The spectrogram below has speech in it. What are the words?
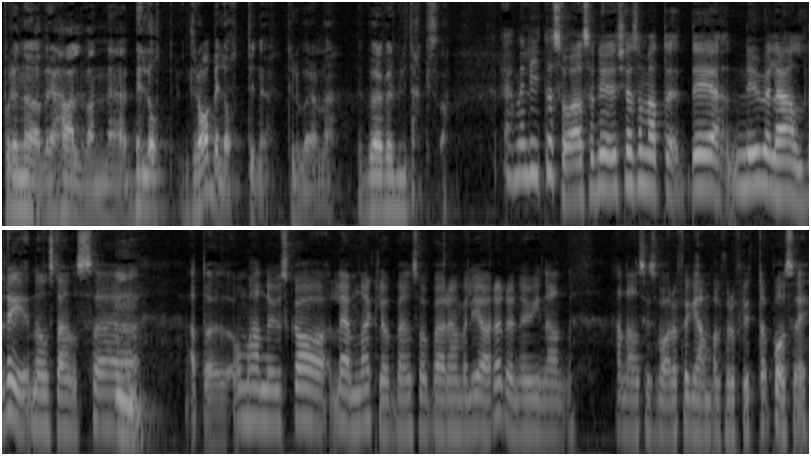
på den övre halvan med Belotti. Dra Belotti nu till att börja med. Det börjar väl bli dags va? Ja men lite så. Alltså det känns som att det är nu eller aldrig någonstans. Eh, Mm. Att eh, om han nu ska lämna klubben så bör han väl göra det nu innan han anses vara för gammal för att flytta på sig.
